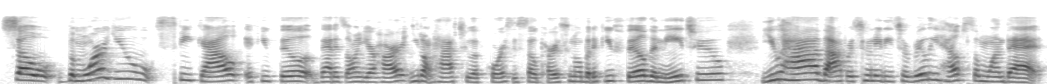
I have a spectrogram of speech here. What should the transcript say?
So the more you speak out, if you feel that it's on your heart, you don't have to, of course, it's so personal, but if you feel the need to, you have the opportunity to really help someone that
